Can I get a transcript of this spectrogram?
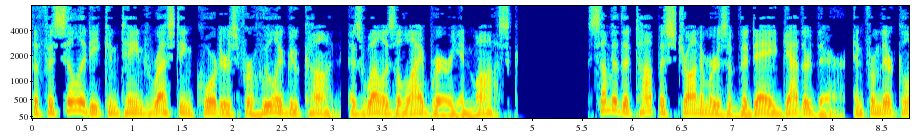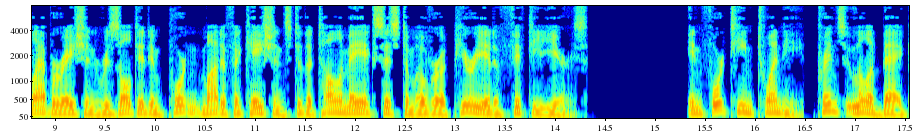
The facility contained resting quarters for Hulagu Khan, as well as a library and mosque. Some of the top astronomers of the day gathered there, and from their collaboration resulted important modifications to the Ptolemaic system over a period of 50 years. In 1420, Prince Ulugh Beg,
